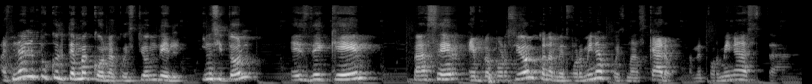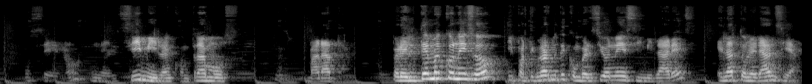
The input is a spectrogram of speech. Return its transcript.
Al final, un poco el tema con la cuestión del inositol es de que va a ser en proporción con la metformina, pues más caro. La metformina hasta no sé, ¿no? En el símil la encontramos pues, barata. Pero el tema con eso, y particularmente con versiones similares, es la tolerancia.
